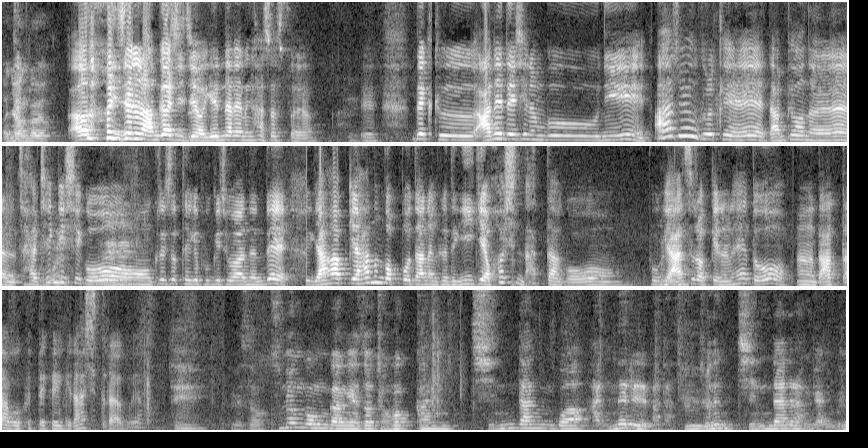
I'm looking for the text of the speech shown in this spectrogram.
아니 안 가요? 아, 이제는 안 가시죠. 네. 옛날에는 가셨어요. 네. 예. 근데 그 아내 되시는 분이 아주 그렇게 남편을 잘 챙기시고 네. 어, 그래서 되게 보기 좋았는데 양압기 하는 것보다는 그래도 이게 훨씬 낫다고 보기 아니. 안쓰럽기는 해도 어, 낫다고 그때 그 얘기를 하시더라고요. 네. 그래서 수면 건강에서 정확한 진단과 안내를 받아. 음. 저는 진단을 한 게 아니고요.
